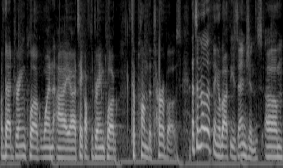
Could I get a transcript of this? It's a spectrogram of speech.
of that drain plug when I uh, take off the drain plug to plumb the turbos. That's another thing about these engines. Um,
